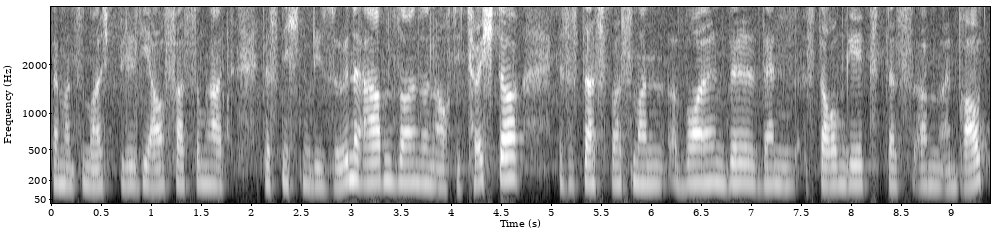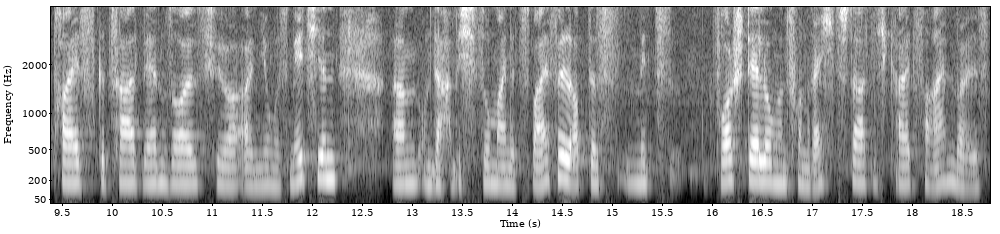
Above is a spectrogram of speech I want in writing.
wenn man zum Beispiel die Auffassung hat, dass nicht nur die Söhne erben sollen, sondern auch die Töchter. Es ist das, was man wollen will, wenn es darum geht, dass ähm, ein Brautpreis gezahlt werden soll für ein junges Mädchen. Ähm, und da habe ich so meine Zweifel, ob das mit Vorstellungen von Rechtsstaatlichkeit vereinbar ist.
